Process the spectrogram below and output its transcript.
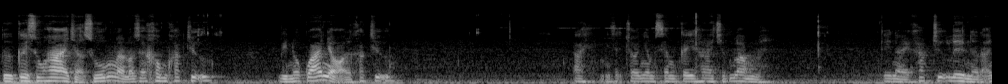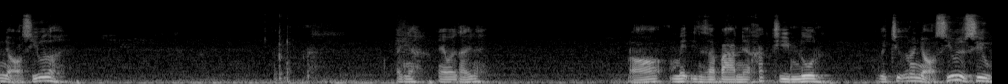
Từ cây số 2 trở xuống là nó sẽ không khắc chữ. Vì nó quá nhỏ để khắc chữ. Đây, mình sẽ cho anh em xem cây 2.5 này. Cây này khắc chữ lên là đã nhỏ xíu rồi. Đây nha, em ơi thấy này đó made in Japan nha khắc chìm luôn. Cái chữ nó nhỏ xíu siêu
